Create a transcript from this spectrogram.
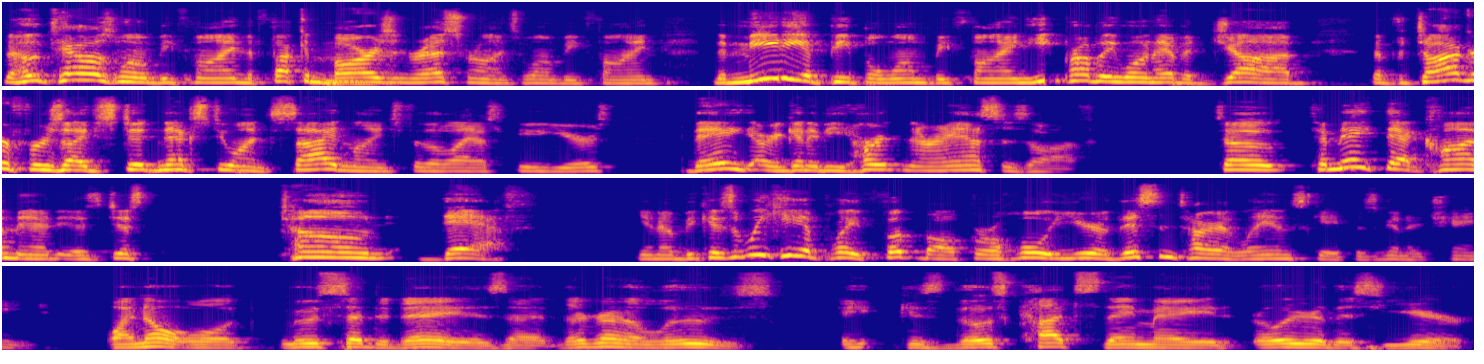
The hotels won't be fine. The fucking Hmm. bars and restaurants won't be fine. The media people won't be fine. He probably won't have a job. The photographers I've stood next to on sidelines for the last few years, they are going to be hurting their asses off. So to make that comment is just tone deaf, you know, because if we can't play football for a whole year, this entire landscape is going to change. Well, I know. Well, Moos said today is that they're going to lose eh, because those cuts they made earlier this year,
